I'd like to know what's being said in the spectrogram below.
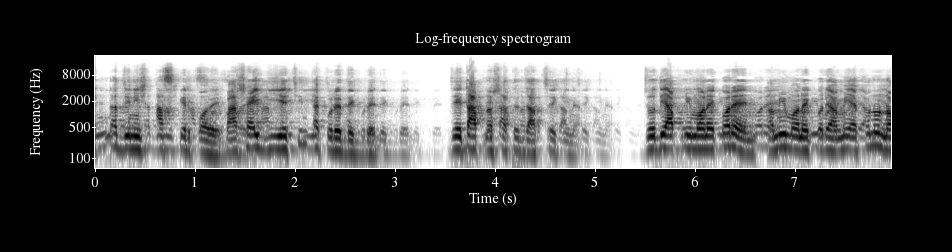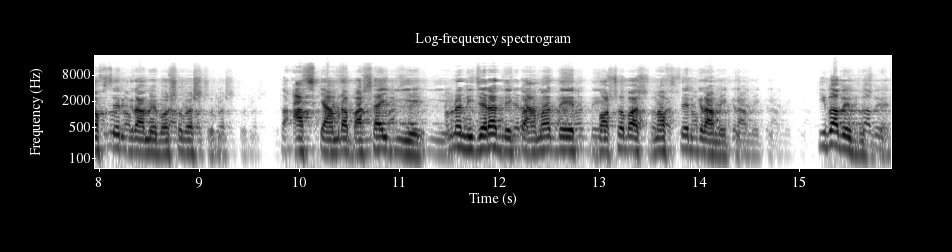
একটা জিনিস আজকের পরে, বাসায় গিয়ে চিন্তা করে দেখবে যে এটা আপনার সাথে যাচ্ছে কিনা। যদি আপনি মনে করেন, আমি মনে করি, আমি এখনও নফসের গ্রামে বসবাস করি। তো আজকে আমরা বাসায় গিয়ে, আমরা নিজেরা দেখব আমাদের বসবাস নফসের গ্রামে কীভাবে বুঝবেন?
